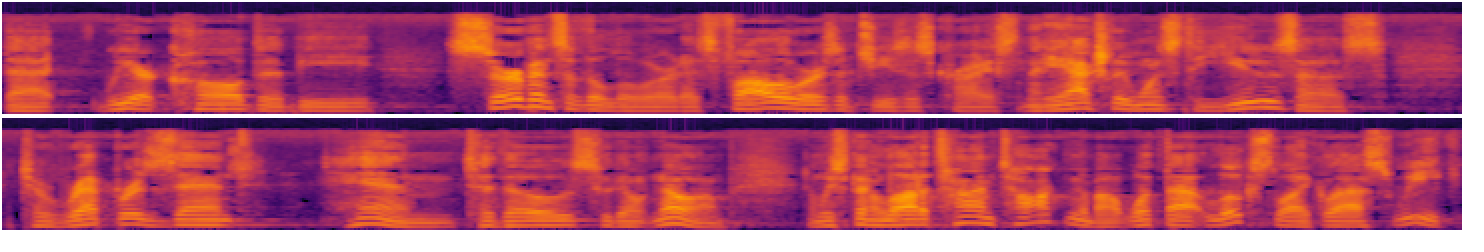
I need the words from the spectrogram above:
That we are called to be servants of the Lord as followers of Jesus Christ, and that He actually wants to use us to represent Him to those who don't know Him. And we spent a lot of time talking about what that looks like last week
